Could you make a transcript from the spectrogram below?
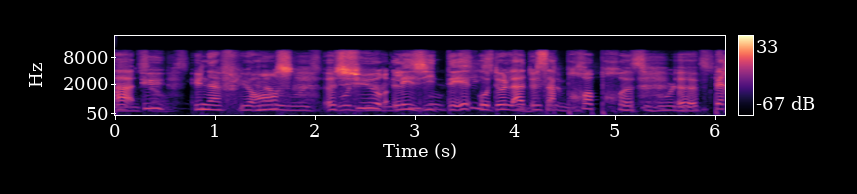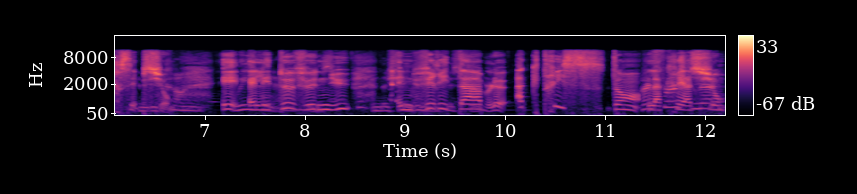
a eu une influence sur les idées au-delà de sa propre perception et elle est devenue une véritable actrice dans la création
